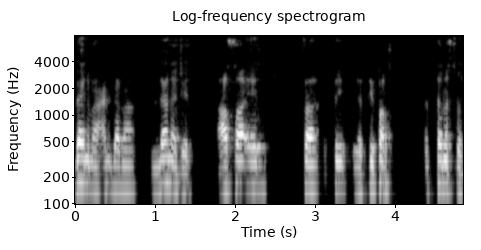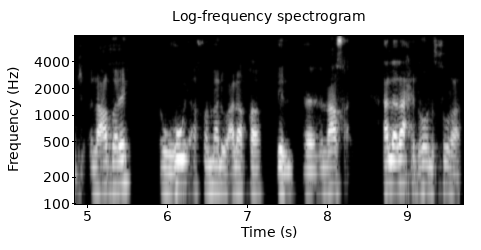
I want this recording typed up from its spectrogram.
بينما عندما لا نجد عصائد ففي في فرط التنسج العضلي وهو أصلا ما له علاقة بالعصائد هلا لاحظ هون الصورة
